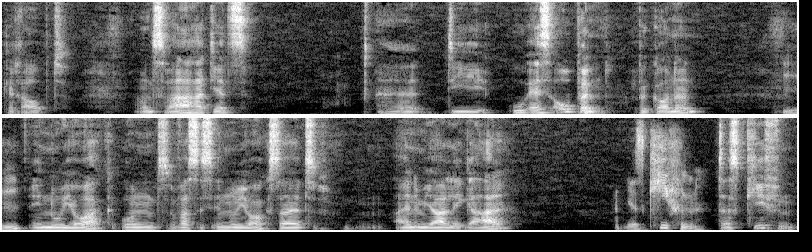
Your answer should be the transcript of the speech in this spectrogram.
geraubt. Und zwar hat jetzt äh, die US Open begonnen Mhm. in New York. Und was ist in New York seit einem Jahr legal? Das Kiefen. das Kiefen.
